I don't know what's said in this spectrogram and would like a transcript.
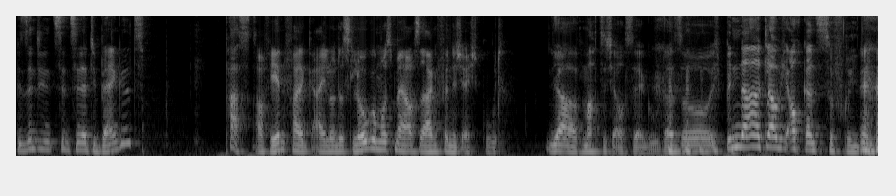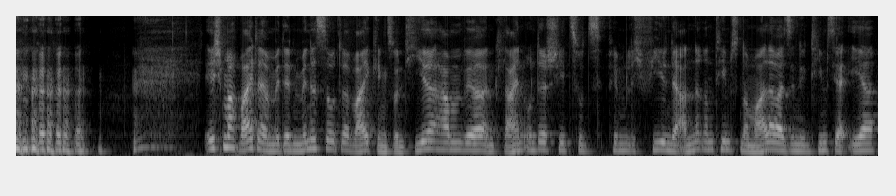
wir sind die Cincinnati Bengals. Passt. Auf jeden Fall geil. Und das Logo, muss man ja auch sagen, finde ich echt gut. Ja, macht sich auch sehr gut. Also ich bin da, glaube ich, auch ganz zufrieden. ich mache weiter mit den Minnesota Vikings. Und hier haben wir einen kleinen Unterschied zu ziemlich vielen der anderen Teams. Normalerweise sind die Teams ja eher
